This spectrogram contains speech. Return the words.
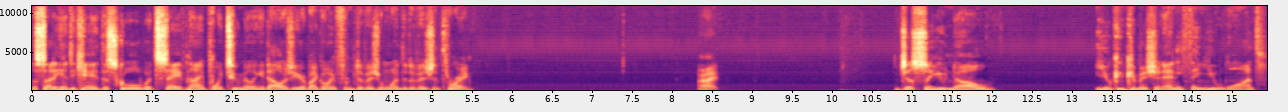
The study indicated the school would save $9.2 million a year by going from Division One to Division Three. All right. Just so you know, you can commission anything you want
